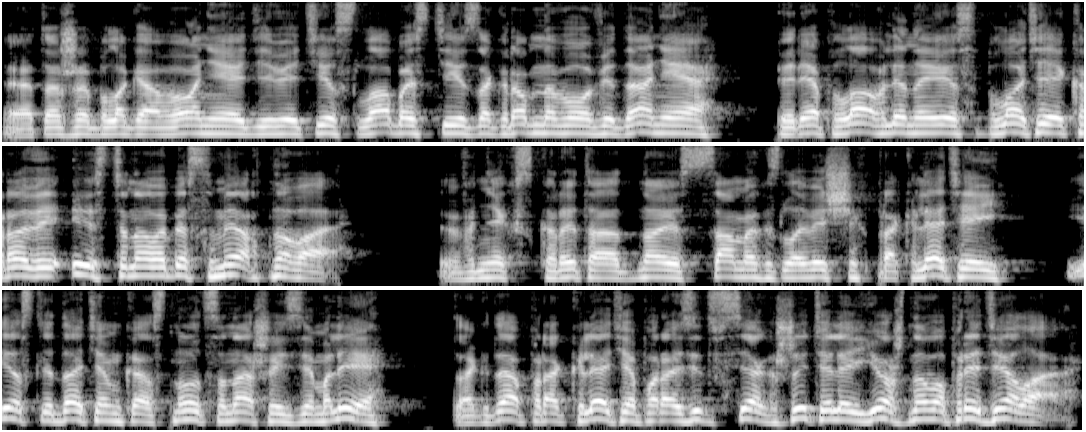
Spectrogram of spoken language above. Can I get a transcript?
«Это же благовоние девяти слабостей из огромного увядания, переплавленные из плоти и крови истинного бессмертного! В них скрыто одно из самых зловещих проклятий. Если дать им коснуться нашей земли, тогда проклятие поразит всех жителей Южного Предела!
